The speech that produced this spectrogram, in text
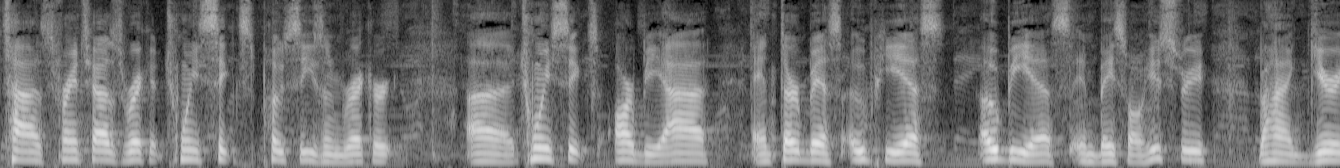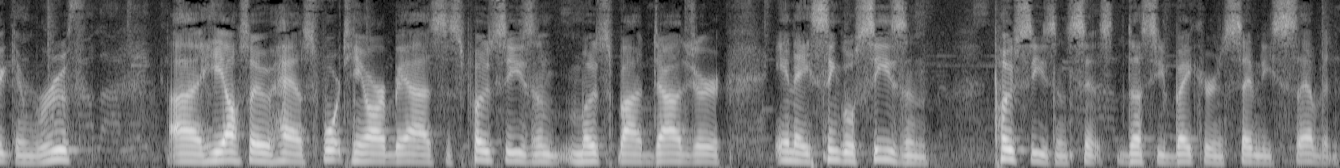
ties franchise record 26 postseason record, uh, 26 RBI, and third best OPS OBS in baseball history behind Gehrig and Ruth. Uh, he also has 14 RBIs this postseason, most by a Dodger in a single season, postseason since Dusty Baker in '77.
